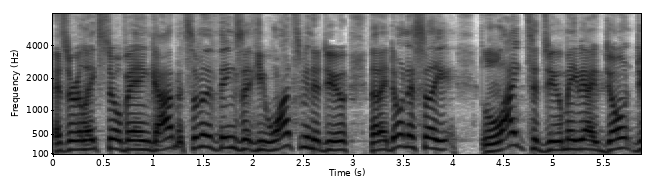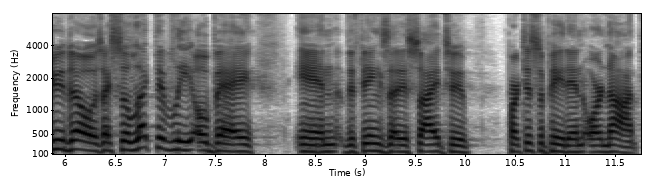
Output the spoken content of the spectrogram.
as it relates to obeying God, but some of the things that He wants me to do that I don't necessarily like to do, maybe I don't do those. I selectively obey in the things that I decide to participate in or not.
